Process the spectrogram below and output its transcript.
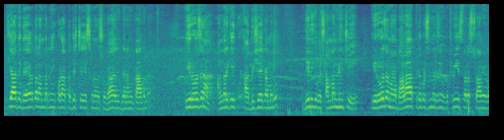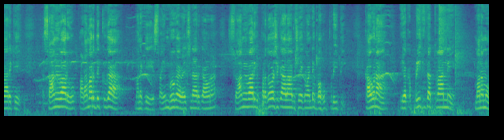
ఇత్యాది దేవతలందరినీ కూడా ప్రతిష్ఠ చేసుకున్న శుభాది దినం కావున ఈ రోజున అందరికీ కూడా అభిషేకములు. దీనికి సంబంధించి ఈ రోజున మన బాలా త్రిపుర సుందర సింహ పృథ్వీశ్వర స్వామి వారికి స్వామివారు పడమర దిక్కుగా మనకి స్వయంభూగా వెలిచినారు కావున స్వామివారికి ప్రదోషకాలాభిషేకం అంటే బహు ప్రీతి కావున ఈ యొక్క ప్రీతితత్వాన్ని మనము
